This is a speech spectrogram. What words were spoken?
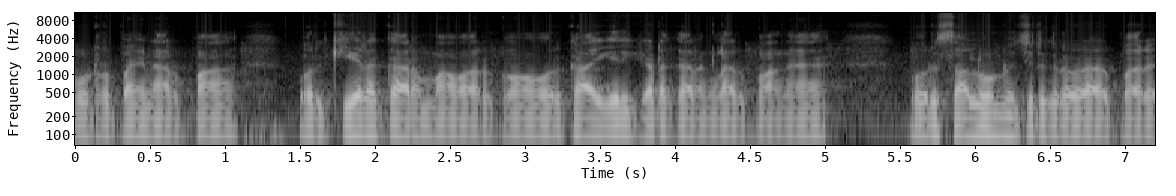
போடுற பையனாக இருப்பான். ஒரு கீரைக்காரமாவாக இருக்கும். ஒரு காய்கறி கடைக்காரங்களாக இருப்பாங்க. ஒரு சலூன் வச்சுருக்கிறவராக இருப்பார்.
